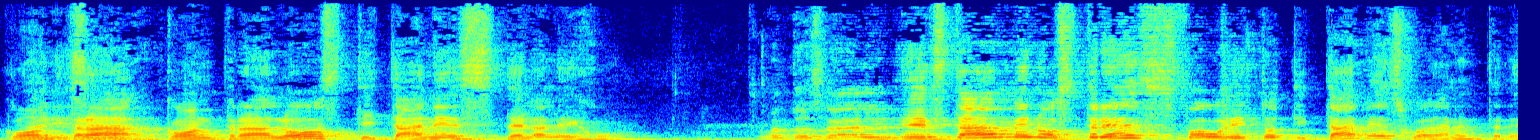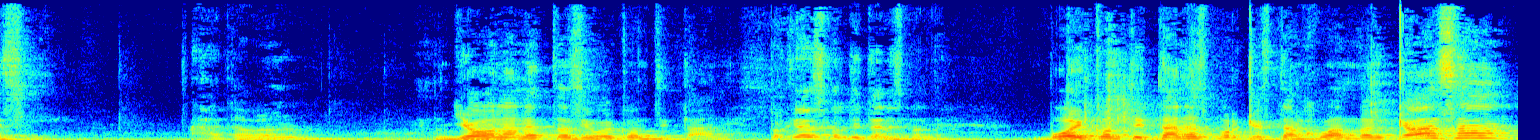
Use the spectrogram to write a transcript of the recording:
contra, Arizona. contra los Titanes del Alejo. ¿Cuántos sale? Está a menos 3, favorito Titanes, juegan en Tennessee. Ah, cabrón. Yo la neta sí voy con Titanes. ¿Por qué vas con Titanes, panda? Voy con Titanes porque están jugando en casa.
